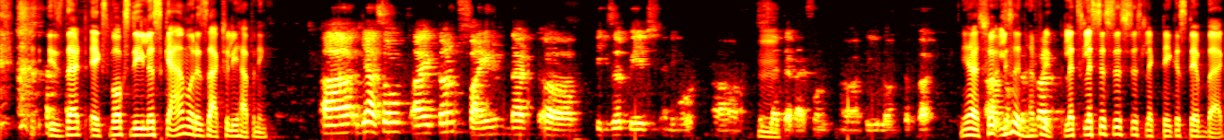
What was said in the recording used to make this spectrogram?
is that Xbox deal a scam or is it actually happening? Uh, yeah, so I can't find that uh, teaser page anymore. Uh, just Hmm. like that iPhone uh, deal on Flipkart. Yeah, so Uh, so listen, Harpreet, let's let's just just just like take a step back.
